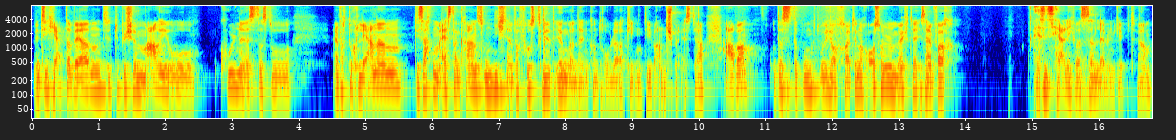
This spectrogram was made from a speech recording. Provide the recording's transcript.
wenn sie härter werden, diese typische Mario-Coolness, dass du einfach durch Lernen die Sachen meistern kannst und nicht einfach frustriert irgendwann deinen Controller gegen die Wand schmeißt, ja. Aber, und das ist der Punkt, wo ich auch heute noch ausholen möchte, ist einfach, es ist herrlich, was es an Leveln gibt. Ja.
